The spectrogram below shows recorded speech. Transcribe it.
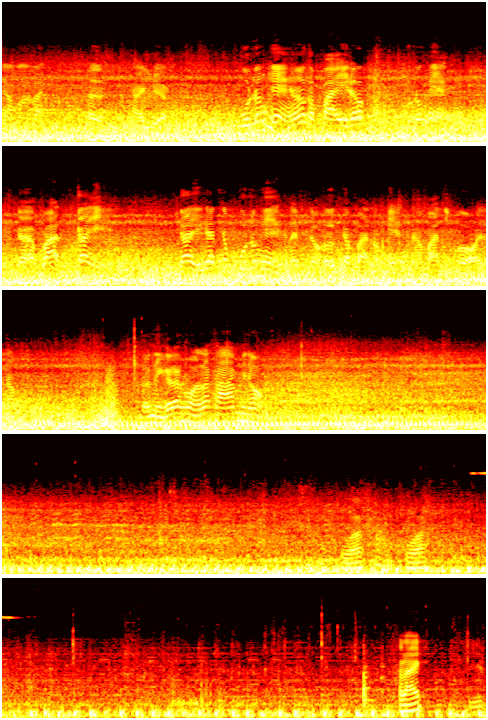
กลับมาบ้านเออขายเรือบุญน้องแห้งเฮาก็ไปเนาะบุญน้องแห้งกับบ้านใกล้ใกล้กันกับบุญน้องแห้งอะไรพี่น้องเออกับบ้านน้องแห้งนะบ้านที่พ่อเนาะตอนนี้ก็ได้หอราคาพี่น้องหัวขาหัว อะไรสิบ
